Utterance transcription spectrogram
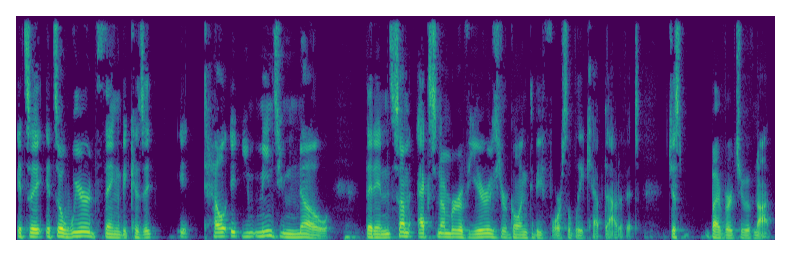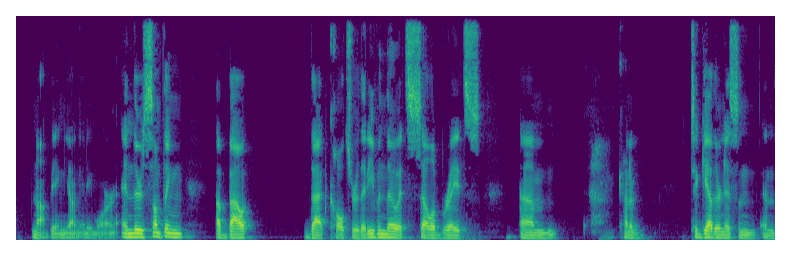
It's a it's a weird thing because it it tell it means you know that in some X number of years you're going to be forcibly kept out of it just by virtue of not not being young anymore. And there's something about that culture that even though it celebrates um, kind of togetherness and, and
